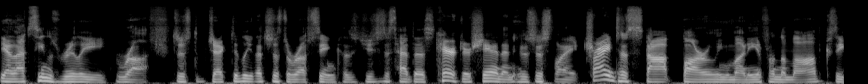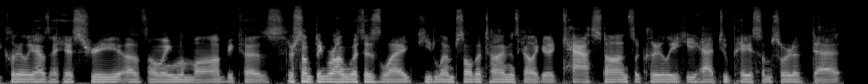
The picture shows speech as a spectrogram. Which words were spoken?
Yeah, that seems really rough. Just objectively, that's just a rough scene because you just had this character, Shannon, who's just like trying to stop borrowing money from the mob because he clearly has a history of owing the mob because there's something wrong with his leg. He limps all the time. He's got like a cast on. So clearly he had to pay some sort of debt.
